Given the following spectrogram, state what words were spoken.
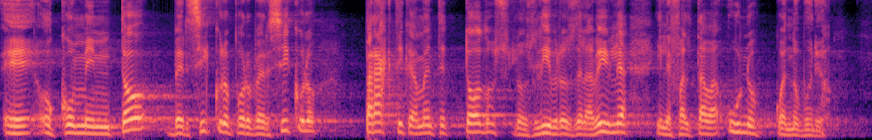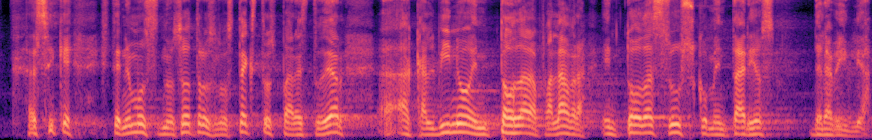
eh, o comentó versículo por versículo prácticamente todos los libros de la Biblia y le faltaba uno cuando murió. Así que tenemos nosotros los textos para estudiar a Calvino en toda la palabra, en todos sus comentarios de la Biblia.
